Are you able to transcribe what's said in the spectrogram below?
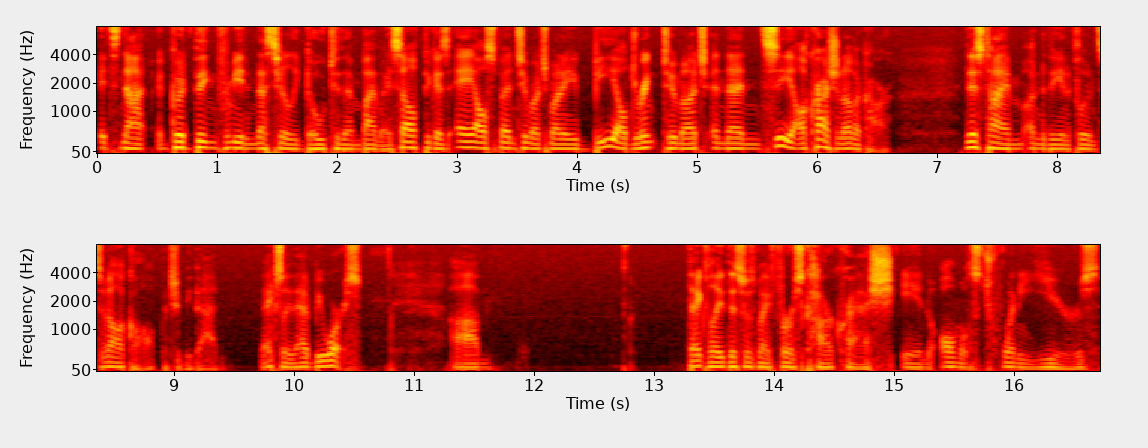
it's not a good thing for me to necessarily go to them by myself because A, I'll spend too much money, B, I'll drink too much, and then C, I'll crash another car. This time under the influence of alcohol, which would be bad. Actually, that'd be worse. Um, thankfully, this was my first car crash in almost 20 years.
